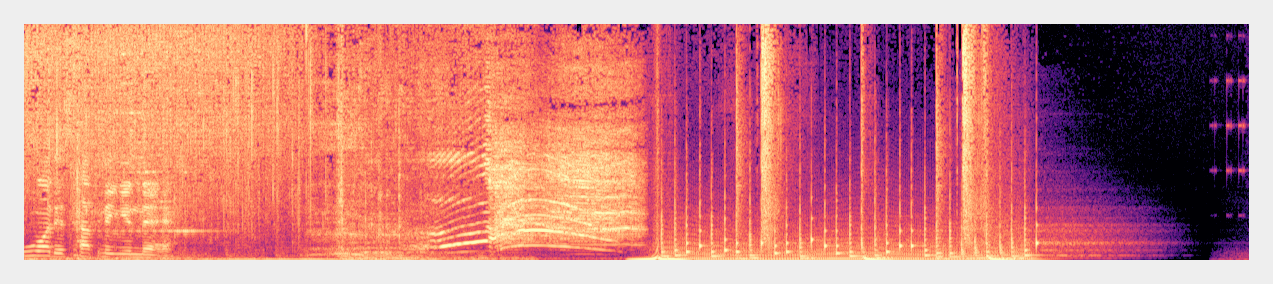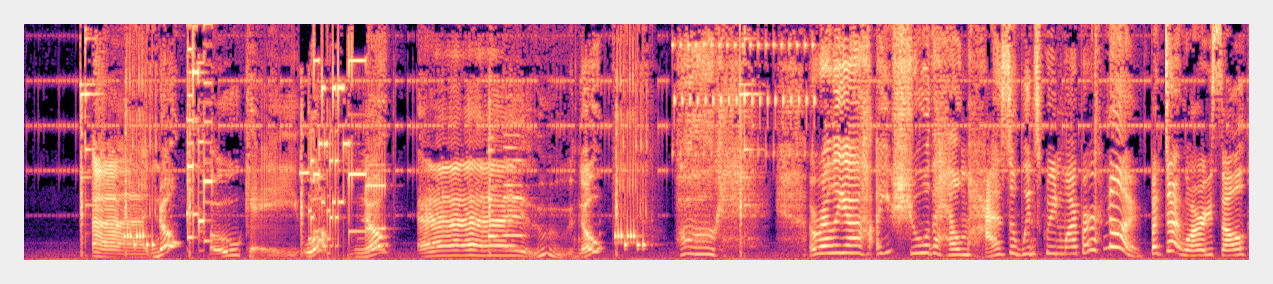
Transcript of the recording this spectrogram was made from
What is happening in there? Uh, nope. Okay. Whoop. Nope. Uh, ooh, nope. Okay. Aurelia, are you sure the helm has a windscreen wiper? No, but don't worry, Sol.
